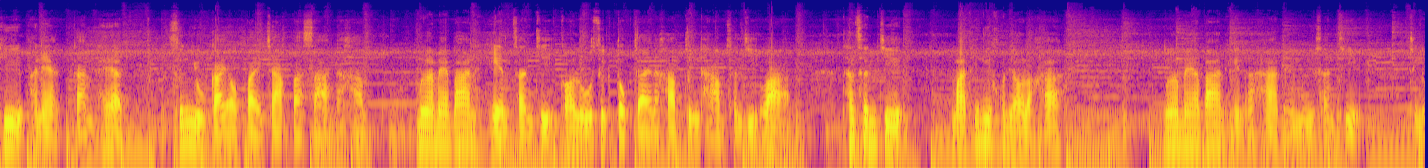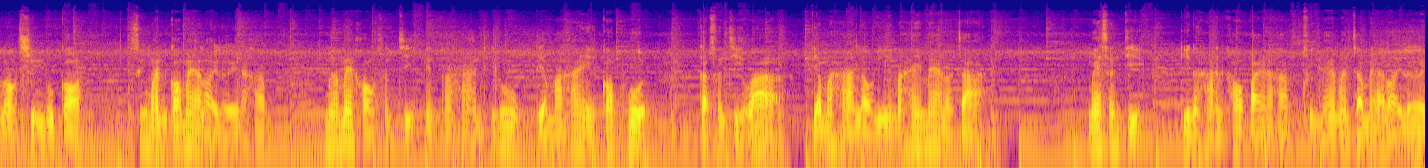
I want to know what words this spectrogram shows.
ที่แผนกการแพทย์ ซึ่งอยู่ไกลออกไปจากปราสาทนะครับ เมื่อแม่บ้านเห็นซันจิก็รู้สึกตกใจนะครับ จึงถามซันจิว่า ท่านซันจิมาที่นี่คนเดียวหรอคะเมื่อแม่บ้านเห็นอาหารในมือซันจิ จึงลองชิมดูก่อน ซึ่งมันก็ไม่อร่อยเลยนะครับ เมื่อแม่ของซันจิเห็นอาหารที่ลูกเตรียมมาให้ก็พูดกับซันจิว่าเตรียมอาหารเหล่านี้มาให้แม่เหรอจ๊ะ แม่ซันจิกินอาหารเข้าไปนะครับ ถึงแม้มันจะไม่อร่อยเลย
